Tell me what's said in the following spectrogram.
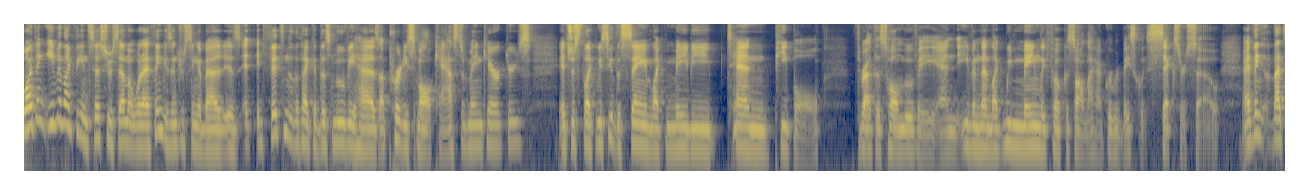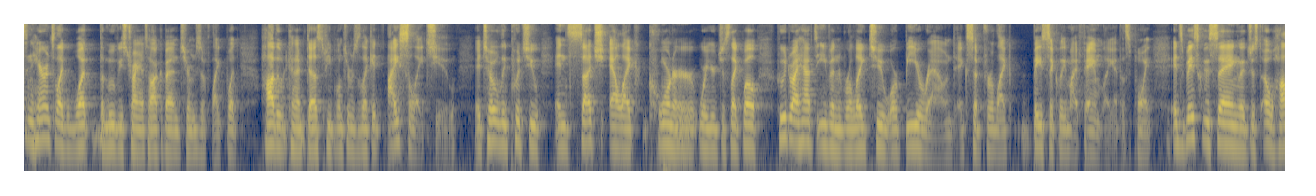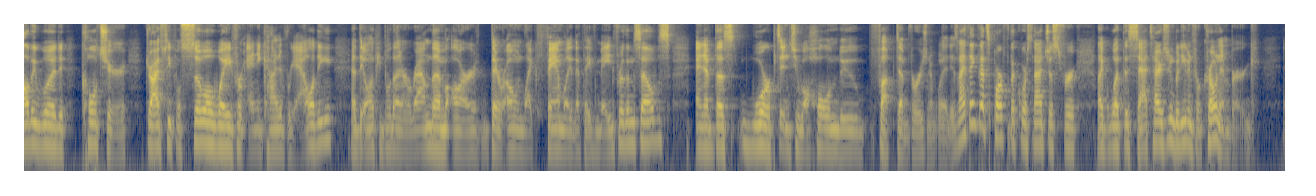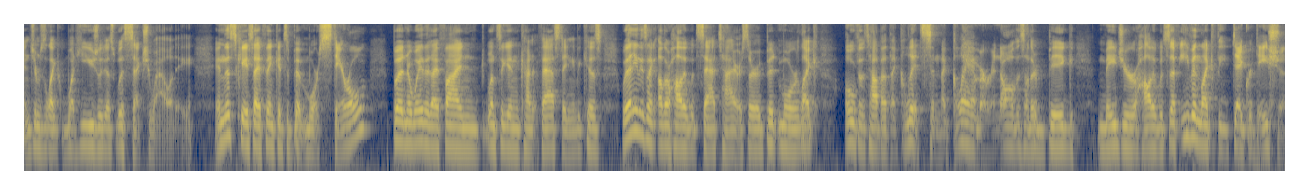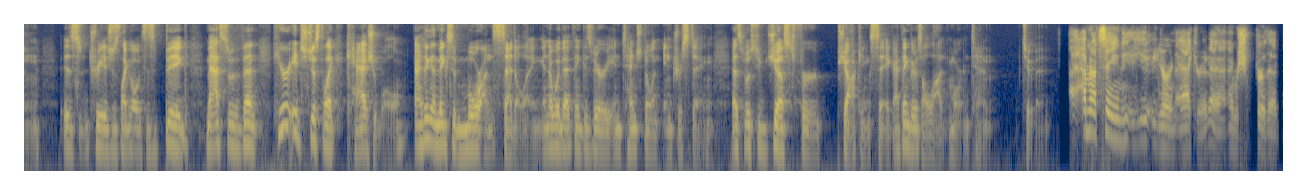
Well, I think even like the incestuous element, what I think is interesting about it is it, it fits into the fact that this movie has a pretty small cast of main characters. It's just like we see the same, like maybe 10 people throughout this whole movie and even then like we mainly focus on like a group of basically six or so. And i think that's inherent to like what the movie's trying to talk about in terms of like what hollywood kind of does to people in terms of like it isolates you it totally puts you in such a like corner where you're just like, well, who do I have to even relate to or be around except for like basically my family at this point? It's basically saying that just oh, Hollywood culture drives people so away from any kind of reality that the only people that are around them are their own like family that they've made for themselves and have thus warped into a whole new fucked up version of what it is. And I think that's part for the course, not just for like what this satire is doing, but even for Cronenberg in terms of like what he usually does with sexuality. In this case, I think it's a bit more sterile, but in a way that I find once again kind of fascinating because with any of these like other Hollywood satires, they're a bit more like over the top of the glitz and the glamour and all this other big major Hollywood stuff, even like the degradation is treated just like, oh, it's this big, massive event. Here, it's just like casual. I think that makes it more unsettling in a way that I think is very intentional and interesting, as opposed to just for shocking sake. I think there's a lot more intent. To it. I'm not saying you're inaccurate. I'm sure that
